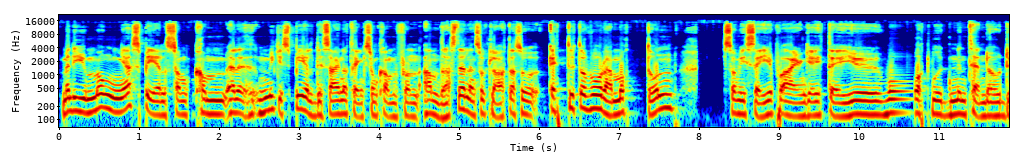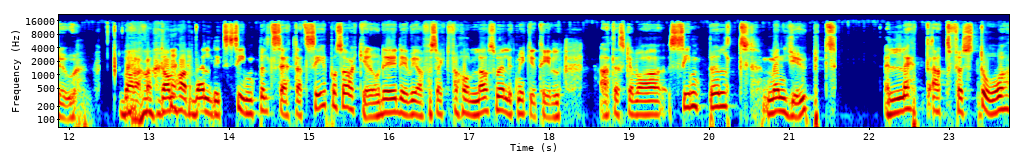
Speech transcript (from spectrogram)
Men det är ju många spel som kom, eller mycket speldesign och tänk som kommer från andra ställen såklart. Alltså ett av våra motton som vi säger på Iron Gate är ju What would Nintendo do? Bara för att de har ett väldigt simpelt sätt att se på saker och det är det vi har försökt förhålla oss väldigt mycket till. Att det ska vara simpelt men djupt. Lätt att förstå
